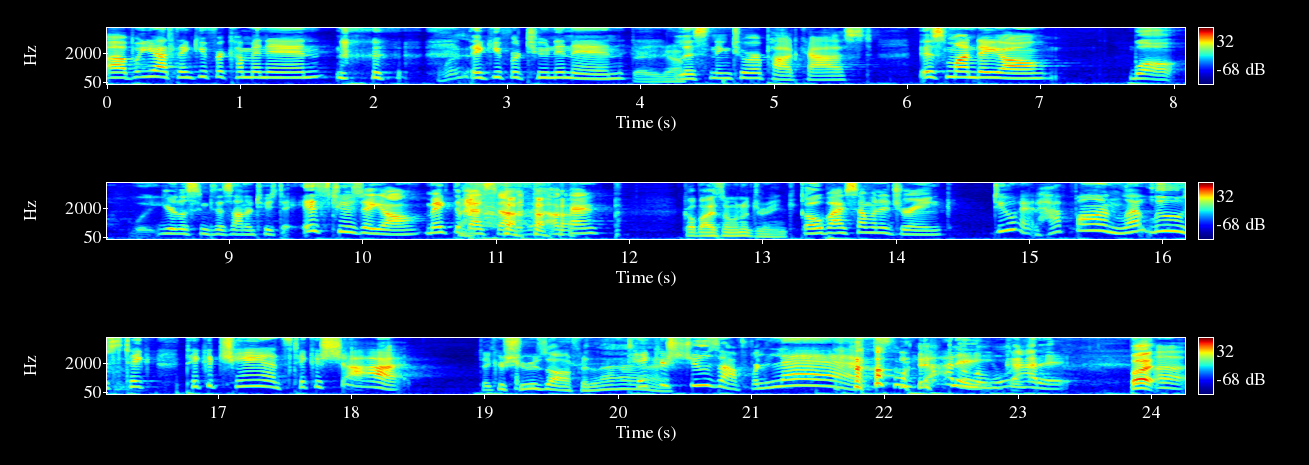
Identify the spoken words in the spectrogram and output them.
Uh, but yeah, thank you for coming in. thank you for tuning in. There you go. Listening to our podcast. It's Monday, y'all. Well, you're listening to this on a Tuesday. It's Tuesday, y'all. Make the best out of it, okay? Go buy someone a drink. Go buy someone a drink. Do it. Have fun. Let loose. Take take a chance. Take a shot. Take your shoes off. Relax. Take your shoes off. Relax. You got it. You got it. But Uh,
